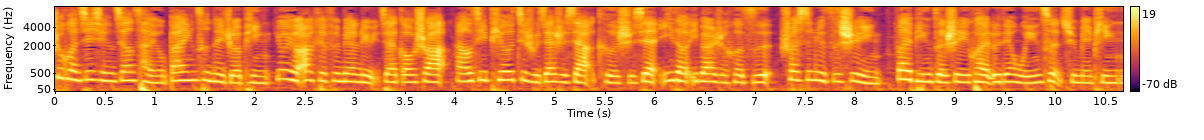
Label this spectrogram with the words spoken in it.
这款机型将采用八英寸内折屏，拥有二 K 分辨率加高刷，LTPO 技术加持下可实现一到一百二十赫兹刷新率自适应。外屏则是一块六点五英寸曲面屏，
